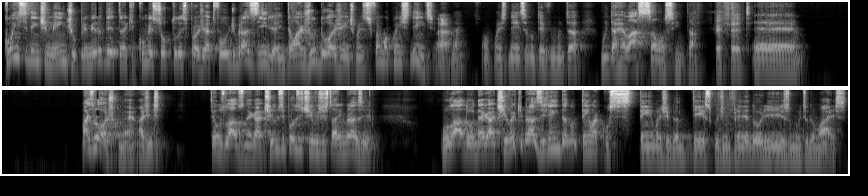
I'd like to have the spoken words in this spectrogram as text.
Coincidentemente, o primeiro Detran que começou com todo esse projeto foi o de Brasília, então ajudou a gente, mas isso foi uma coincidência, É. né? Foi uma coincidência, não teve muita, muita relação assim, tá? Perfeito. Mas lógico, né? A gente tem os lados negativos e positivos de estar em Brasília. O lado negativo é que Brasília ainda não tem um ecossistema gigantesco de empreendedorismo e tudo mais.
